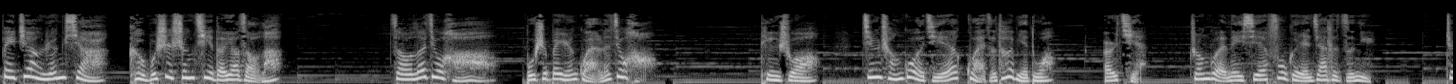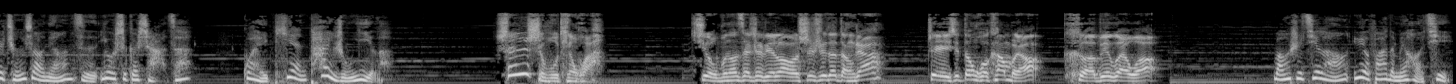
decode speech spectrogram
被这样扔下，可不是生气的要走了。走了就好，不是被人拐了就好。听说京城过节拐子特别多，而且专拐那些富贵人家的子女。这程小娘子又是个傻子，拐骗太容易了。真是不听话，就不能在这里老老实实的等着？这些灯火看不了。可别怪我！王十七郎越发的没好气，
